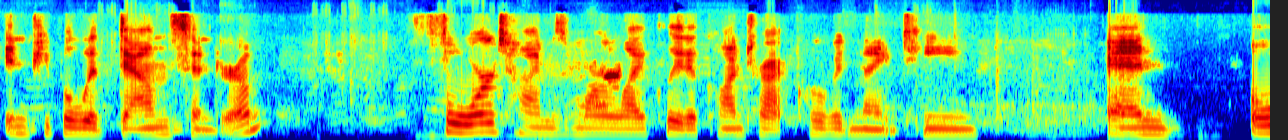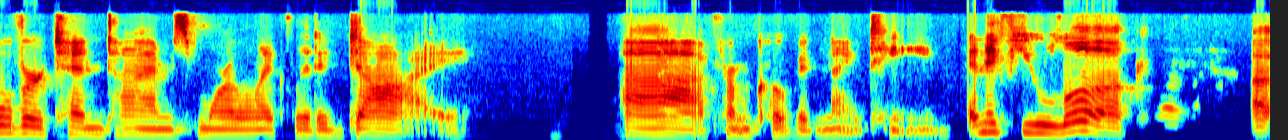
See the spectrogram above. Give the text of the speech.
in people with Down syndrome, four times more likely to contract COVID 19 and over 10 times more likely to die uh, from COVID 19. And if you look, uh,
